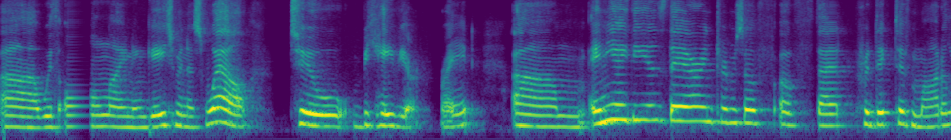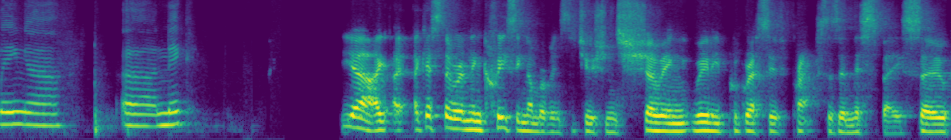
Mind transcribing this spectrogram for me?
uh, with online engagement as well to behavior, right? Um, any ideas there in terms of of that predictive modeling, uh, uh, Nik? Yeah, I, I, guess there are an increasing number of institutions showing really progressive practices in this space. So,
